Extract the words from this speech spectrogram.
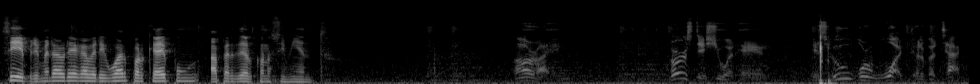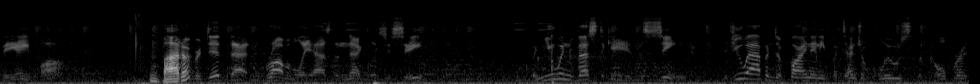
Sí, primero habría que averiguar por qué iPhone ha perdido el conocimiento. First issue at hand is who or what could have attacked the A-bomb. ¿Un paro? Whoever did that probably has the necklace, you see? When you investigated the scene, did you happen to find any potential clues to the culprit?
